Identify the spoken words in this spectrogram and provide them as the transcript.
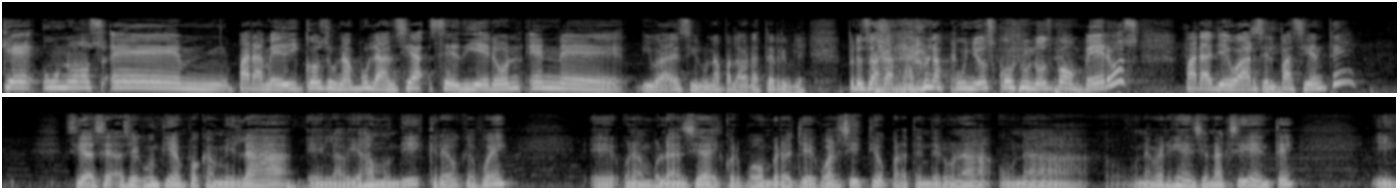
que unos eh, paramédicos de una ambulancia se dieron en, eh, iba a decir una palabra terrible, pero se agarraron a puños con unos bomberos para llevarse el paciente. Sí, hace, hace algún tiempo, Camila, en la vieja Mundí, creo que fue, eh, una ambulancia del cuerpo de bomberos llegó al sitio para atender una, una, una emergencia, un accidente, y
